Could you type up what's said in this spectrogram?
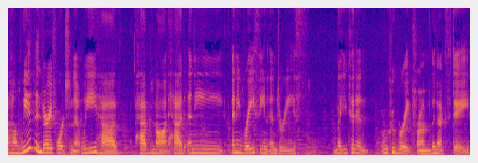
um, we've been very fortunate. We have have not had any any racing injuries that you couldn't recuperate from the next day.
